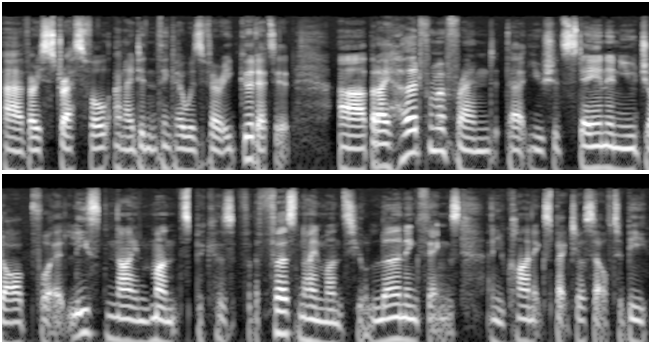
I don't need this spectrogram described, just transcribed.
uh, very stressful, and I didn't think I was very good at it. Uh, but I heard from a friend that you should stay in a new job for at least nine months because for the first nine months you're learning things and you can't expect yourself to be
